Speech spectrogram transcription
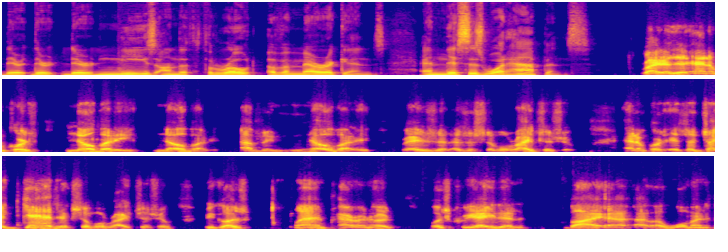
their their their knees on the throat of Americans. And this is what happens. Right? And, of course, nobody, nobody, absolutely nobody raises it as a civil rights issue. And of course, it's a gigantic civil rights issue because Planned Parenthood was created by a, a- a woman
